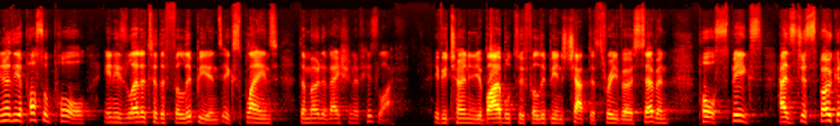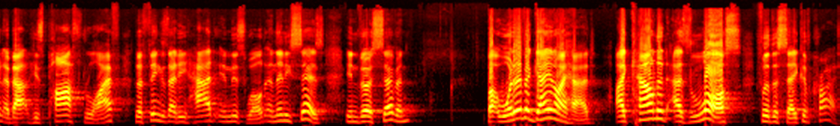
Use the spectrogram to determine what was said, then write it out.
You know, the Apostle Paul, in his letter to the Philippians, explains the motivation of his life. If you turn in your Bible to Philippians chapter 3, verse 7, Paul speaks, has just spoken about his past life, the things that he had in this world. And then he says in verse 7, but whatever gain I had, I counted as loss for the sake of Christ.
